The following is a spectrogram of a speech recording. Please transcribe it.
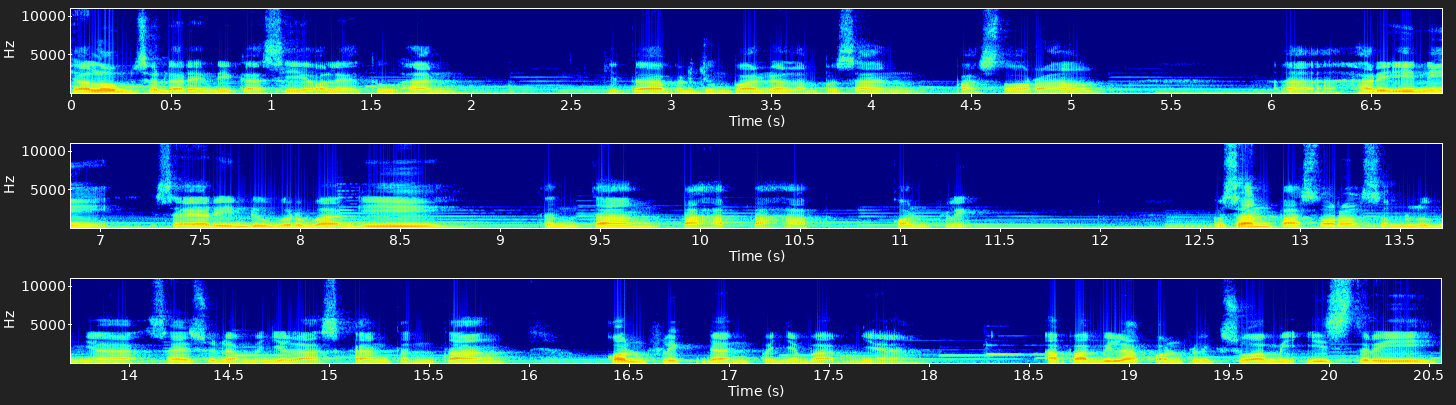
Shalom saudara yang dikasih oleh Tuhan. Kita berjumpa dalam pesan pastoral. Nah, hari ini saya rindu berbagi tentang tahap-tahap konflik. Pesan pastoral sebelumnya saya sudah menjelaskan tentang konflik dan penyebabnya. Apabila konflik suami istri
